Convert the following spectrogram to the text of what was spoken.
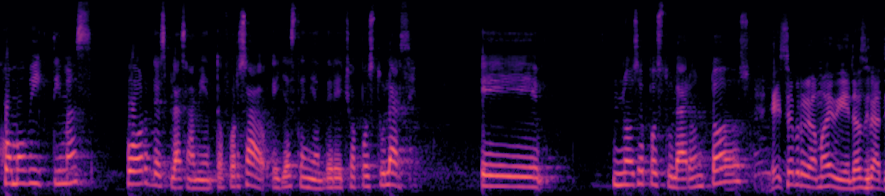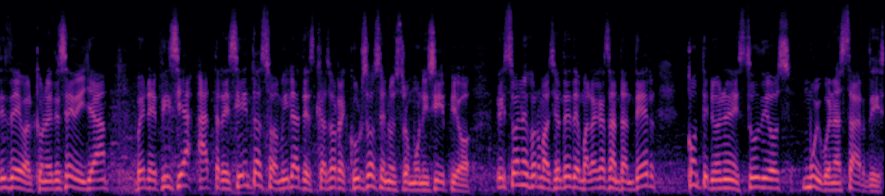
como víctimas por desplazamiento forzado. Ellas tenían derecho a postularse. Eh, no se postularon todos. Este programa de viviendas gratis de Balcones de Sevilla beneficia a 300 familias de escasos recursos en nuestro municipio. Esto es la información desde Málaga Santander. Continúen en estudios. Muy buenas tardes.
